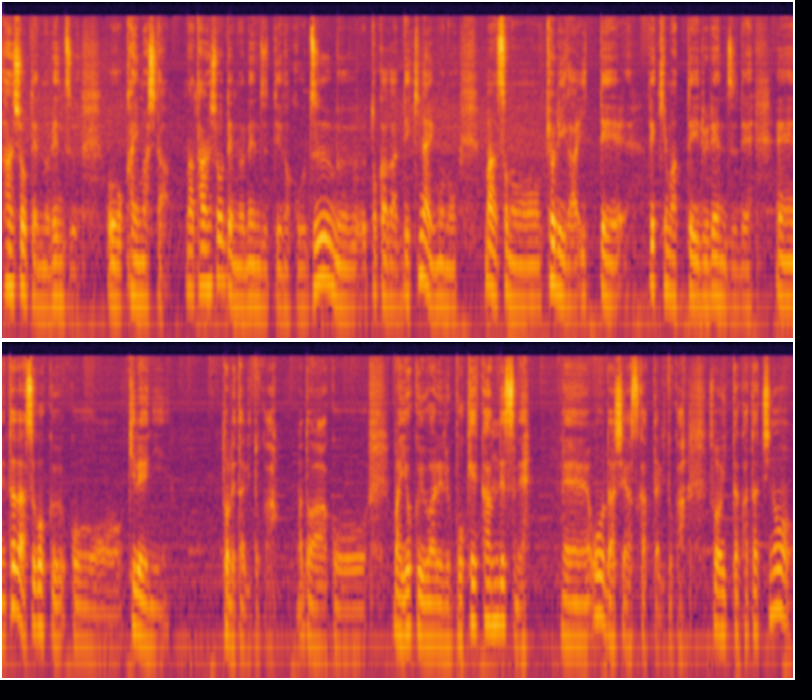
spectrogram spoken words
単焦点のレンズを買いました。まあ、単焦点のレンズっていうのはこうズームとかができないもの、まあ、その距離が一定で決まっているレンズで、えー、ただすごくこう綺麗に撮れたりとかあとはこう、まあ、よく言われるボケ感ですね、えー、を出しやすかったりとかそういった形の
